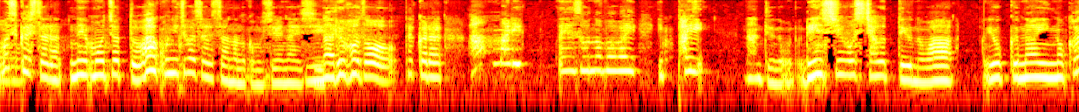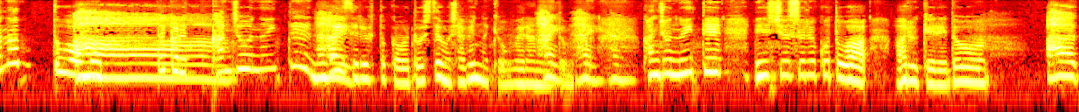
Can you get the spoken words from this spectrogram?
もしかしたらねもうちょっと「あこんにちはさやしさん」なのかもしれないし。なるほど。だからあんまり映像の場合いっぱいなんていうの練習をしちゃうっていうのは良くないのかなとは思う。だから感情を抜いて長いセリフとかはどうしても喋んなきゃ覚えられなはいいと思う、はいはい感情を抜いて練習することはあるけれど。あー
